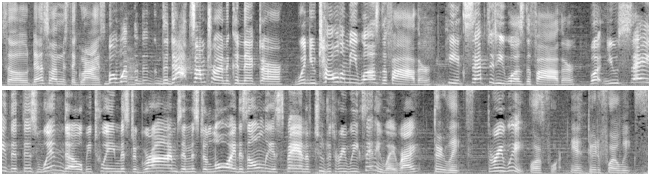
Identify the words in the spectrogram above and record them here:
So that's why Mr. Grimes. But what the, the, the dots I'm trying to connect are when you told him he was the father, he accepted he was the father, but you say that this window between Mr. Grimes and Mr. Lloyd is only a span of two to three weeks anyway, right? Three weeks. Three weeks. Or four. Yeah, three to four weeks.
